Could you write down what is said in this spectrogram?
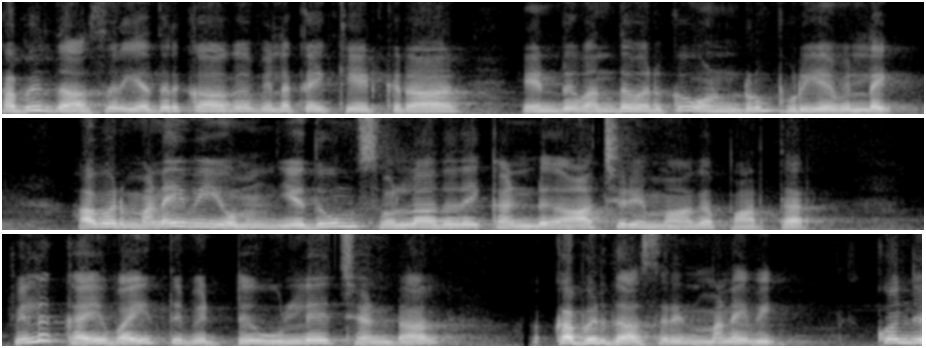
கபிர்தாசர் எதற்காக விளக்கை கேட்கிறார் என்று வந்தவருக்கு ஒன்றும் புரியவில்லை. அவர் மனைவியும் எதுவும் சொல்லாததைக் கண்டு ஆச்சரியமாக பார்த்தார். விளக்கை வைத்துவிட்டு உள்ளே சென்றால் கபிர்தாசரின் மனைவி. கொஞ்ச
